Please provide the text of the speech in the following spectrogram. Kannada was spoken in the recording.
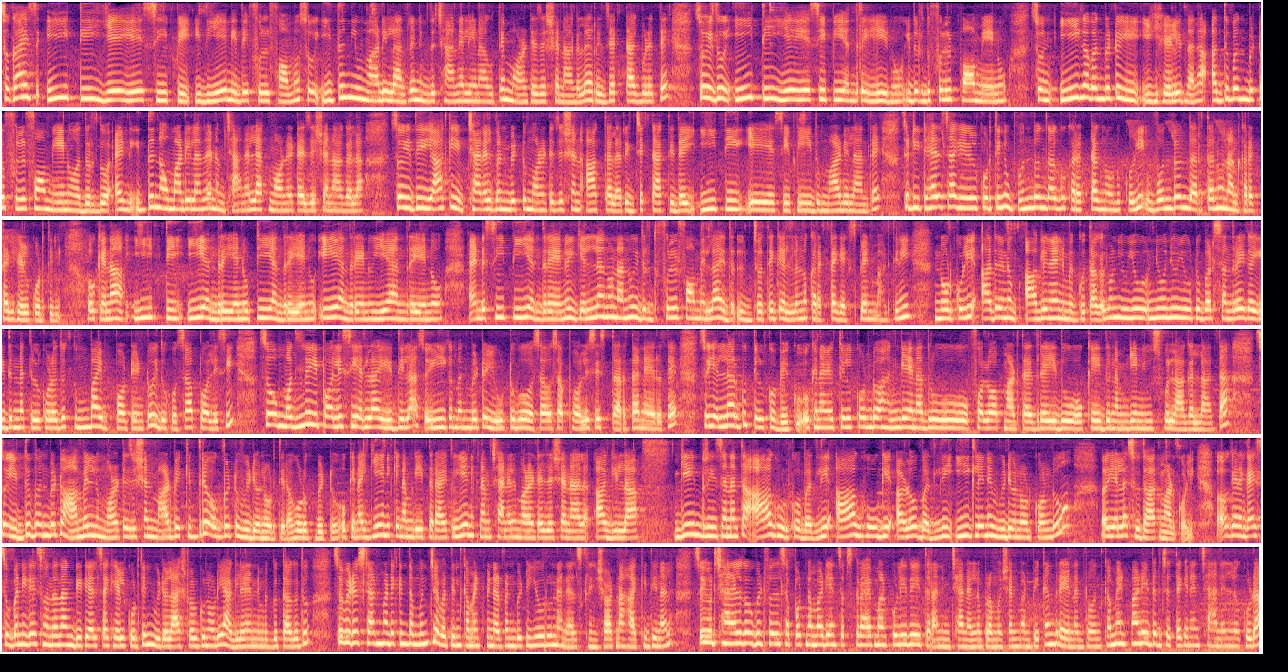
So guys E T A A C P ಇದು ಏನಿದೆ ಫುಲ್ ಫಾರ್ಮು ಸೊ ಇದು ನೀವು ಮಾಡಿಲ್ಲ ಅಂದರೆ ನಿಮ್ಮದು ಚಾನೆಲ್ ಏನಾಗುತ್ತೆ? ಮಾನಿಟೈಸೇಷನ್ ಆಗಲ್ಲ ರಿಜೆಕ್ಟ್ ಆಗಿಬಿಡುತ್ತೆ. ಸೊ ಇದು E T A A C P ಅಂದರೆ ಏನು? ಇದ್ರದ್ದು ಫುಲ್ ಫಾರ್ಮ್ ಏನು? ಸೊ ಈಗ ಬಂದುಬಿಟ್ಟು ಈ ಈಗ ಹೇಳಿದ್ನಲ್ಲ, ಅದು ಬಂದುಬಿಟ್ಟು ಫುಲ್ ಫಾರ್ಮ್ ಏನು ಅದ್ರದ್ದು? ಆ್ಯಂಡ್ ಇದು ನಾವು ಮಾಡಿಲ್ಲ ಅಂದರೆ ನಮ್ಮ ಚಾನಲ್ ಯಾಕೆ ಮಾನಿಟೈಸೇಷನ್ ಆಗಲ್ಲ? ಸೊ ಇದು ಯಾಕೆ ಈಗ ಚಾನೆಲ್ ಬಂದುಬಿಟ್ಟು ಮಾನಿಟೈಸೇಷನ್ ಆಗ್ತಲ್ಲ ರಿಜೆಕ್ಟ್ ಆಗ್ತಿದೆ? E T A A C P ಇದು ಮಾಡಿಲ್ಲ ಅಂದರೆ? ಸೊ ಡೀಟೇಲ್ಸ್ ಆಗಿ ಹೇಳ್ಕೊಡ್ತೀನಿ, ಒಂದೊಂದಾಗೂ ಕರೆಕ್ಟಾಗಿ ನೋಡ್ಕೊಳ್ಳಿ, ಒಂದೊಂದು ಅರ್ಥನೂ ನಾನು ಕರೆಕ್ಟಾಗಿ ಹೇಳ್ಕೊಡ್ತೀನಿ. ಓಕೆನಾ ಇ ಟಿ ಇ ಅಂದರೆ ಏನು? ಟಿ ಅಂದರೆ ಏನು? ಎ ಅಂದರೆ ಏನು? ಎ ಅಂದರೆ ಏನು? ಆ್ಯಂಡ್ ಸಿ ಪಿ ಅಂದರೆ ಏನು? ಎಲ್ಲನೂ ನಾನು ಇದ್ರದ್ದು ಫುಲ್ ಫಾರ್ಮ್ ಎಲ್ಲ ಇದ್ರ ಜೊತೆಗೆ ಎಲ್ಲನೂ ಕರೆಕ್ಟಾಗಿ ಎಕ್ಸ್ಪ್ಲೈನ್ ಮಾಡ್ತೀನಿ. ನೋಡ್ಕೊಳ್ಳಿ ಆದರೆ ಆಗಲೇ ನಿಮಗೆ ಗೊತ್ತಾಗಲ್ವ, ನೀವು ಯೂ, ನ್ಯೂ ನ್ಯೂ ಯೂಟ್ಯೂಬರ್ಸ್ ಅಂದರೆ ಈಗ ಇದನ್ನು ತಿಳ್ಕೊಳ್ಳೋದು ತುಂಬ ಇಂಪಾರ್ಟೆಂಟು ಇದು ಹೊಸ ಪಾಲಿಸಿ ಸೊ ಮೊದಲು ಈ ಪಾಲಿಸಿ ಎಲ್ಲ ಇದ್ದಿಲ್ಲ ಸೊ ಈಗ ಬಂದುಬಿಟ್ಟು ಯೂಟ್ಯೂಬು ಹೊಸ ಹೊಸ ಪಾಲಿಸೀಸ್ ತರ್ತಾನೆ ಇರುತ್ತೆ. ಸೊ ಎಲ್ಲರಿಗೂ ತಿಳ್ಕೊಬೇಕು. ಓಕೆ ನಾನು ತಿಳ್ಕೊಂಡು ಹಾಗೆ ಏನಾದರೂ ಫಾಲೋ ಅಪ್ ಮಾಡ್ತಾಯಿದ್ರೆ ಇದು ಓಕೆ ಇದು ನಮಗೇನು ಯೂಸ್ಫುಲ್ ಆಗಲ್ಲ ಅಂತ. ಸೊ ಇದು ಬಂದುಬಿಟ್ಟು ಆಮೇಲೆ ನೀವು ಮಾನಿಟೈಸೇಷನ್ ಮಾಡಬೇಕಿದ್ರೆ ಹೋಗ್ಬಿಟ್ಟು ವೀಡಿಯೋ ನೋಡ್ತೀರಾ, ಹುಡುಕ್ಬಿಟ್ಟು. ಓಕೆನಾ ಏನಕ್ಕೆ ನಮಗೆ ಈ ಥರ ಆಯಿತು, ಏನಕ್ಕೆ ನಮ್ಮ ಚಾನೆಲ್ ಮಾನಿಟೈಸೇಷನ್ ಆಗಿಲ್ಲ, ಏನು ರೀಸನ್ ಅಂತ ಆಗ ಹುಡ್ಕೋ ಬದಲಿ, ಆಗ ಹೋಗಿ ಅಳೋ ಬದಲಿ ಈಗಲೇ ವಿಡಿಯೋ ನೋಡಿಕೊಂಡು ಎಲ್ಲ ಸುಧಾರ ಮಾಡ್ಕೊಳ್ಳಿ. ಓಕೆನಾ ಗೈಸ್ ಸೊ ಬನ್ನಿ ಗೈಸ್ ಒಂದೊಂದಂಗೆ ಡೀಟೇಲ್ಸ್ ಆಗಿ ಹೇಳ್ಕೊಡ್ತೀನಿ. ವಿಡಿಯೋ ಲಾಸ್ಟ್ವರೆಗೂ ನೋಡಿ ಆಗಲೇ ನಿಮಗೆ ಗೊತ್ತಾಗೋದು. ಸೊ ವಿಡಿಯೋ ಸ್ಟಾರ್ಟ್ ಮಾಡೋಕ್ಕಿಂತ ಮುಂಚೆ ಅವತ್ತಿನ ಕಮೆಂಟ್ ವಿನ್ನರ್ ಬಂದುಬಿಟ್ಟು ಇವರು, ನಾನು ಎಲ್ಲ ಸ್ಕ್ರೀನ್ಶಾಟ್ನ ಹಾಕಿದ್ದೀನಲ್ಲ ಸೊ ಇವ್ರ ಚಾನಲ್ಗೆ ಹೋಗ್ಬಿಟ್ಟು ಫುಲ್ ಸಪೋರ್ಟ್ನ ಮಾಡಿ ಅಂತ ಸಬ್ಸ್ಕ್ರೈಬ್ ಮಾಡ್ಕೊಳ್ಳಿ. ಈ ಥರ ನಿಮ್ಮ ಚಾನಲ್ನ ಪ್ರಮೋಷನ್ ಮಾಡಬೇಕಂದ್ರೆ ಏನಾದರೂ ಒಂದು ಕಮೆಂಟ್ ಮಾಡಿ, ಇದ್ರ ಜೊತೆಗೆ ನನ್ನ ಚಾನಲ್ನು ಕೂಡ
